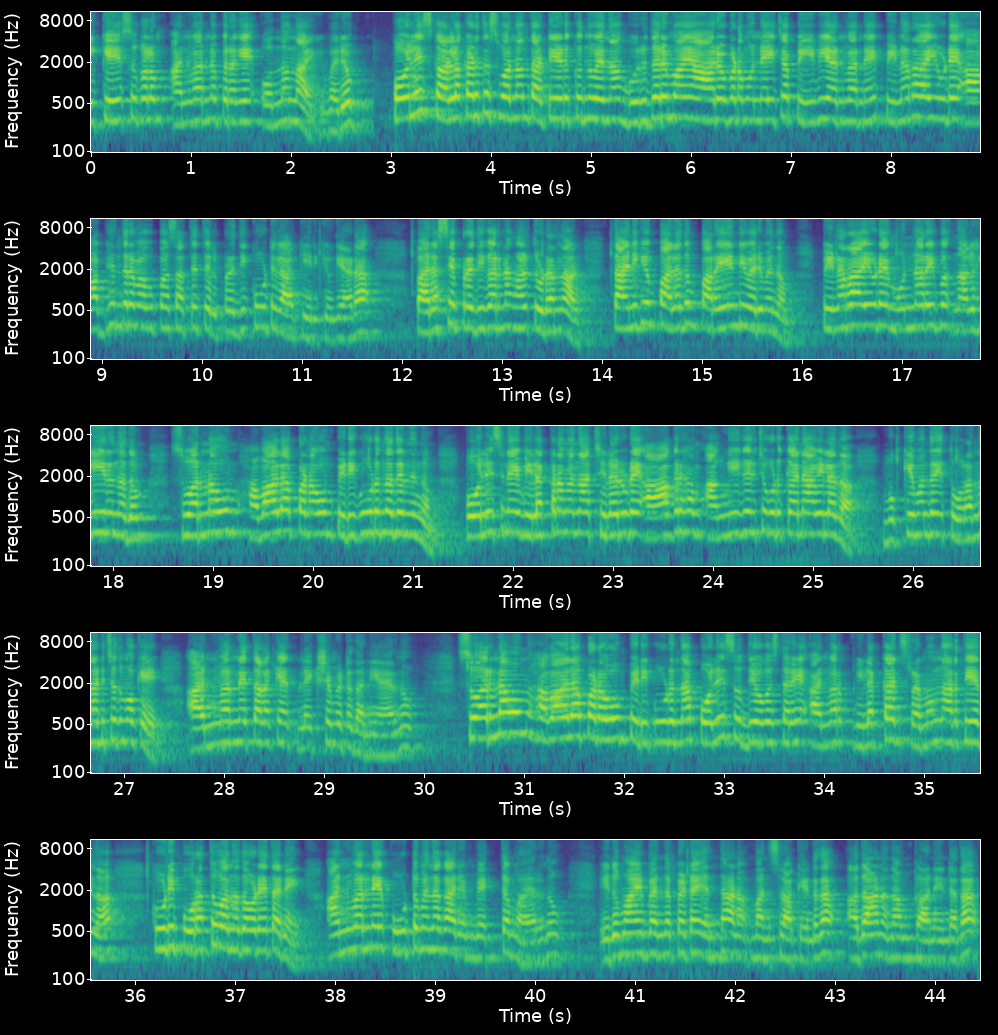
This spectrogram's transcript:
ഈ കേസുകളും അൻവറിന് പിറകെ ഒന്നൊന്നായി വരും. പോലീസ് കള്ളക്കടത്ത് സ്വർണം തട്ടിയെടുക്കുന്നുവെന്ന ഗുരുതരമായ ആരോപണം ഉന്നയിച്ച പി വി അൻവറിനെ പിണറായിയുടെ ആഭ്യന്തര വകുപ്പ് സത്യത്തിൽ പ്രതിക്കൂട്ടിലാക്കിയിരിക്കുകയാണ്. പരസ്യ പ്രതികരണങ്ങൾ തുടർന്നാൽ തനിക്കും പലതും പറയേണ്ടി വരുമെന്നും പിണറായിയുടെ മുന്നറിയിപ്പ് നൽകിയിരുന്നതും സ്വർണവും ഹവാല പണവും പിടികൂടുന്നതിൽ നിന്നും പോലീസിനെ വിലക്കണമെന്ന ചിലരുടെ ആഗ്രഹം അംഗീകരിച്ചു കൊടുക്കാനാവില്ലെന്ന് മുഖ്യമന്ത്രി തുറന്നടിച്ചതുമൊക്കെ അൻവറിനെ തളയ്ക്കാൻ ലക്ഷ്യമിട്ട് തന്നെയായിരുന്നു. സ്വർണവും ഹവാല പണവും പിടികൂടുന്ന പോലീസ് ഉദ്യോഗസ്ഥരെ അൻവർ വിലക്കാൻ ശ്രമം നടത്തിയെന്ന് കൂടി പുറത്തു വന്നതോടെ തന്നെ അൻവറിനെ പൂട്ടുമെന്ന കാര്യം വ്യക്തമായിരുന്നു. ഇതുമായി ബന്ധപ്പെട്ട് എന്താണ് മനസ്സിലാക്കേണ്ടത്? അതാണ് നാം കാണേണ്ടത്.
